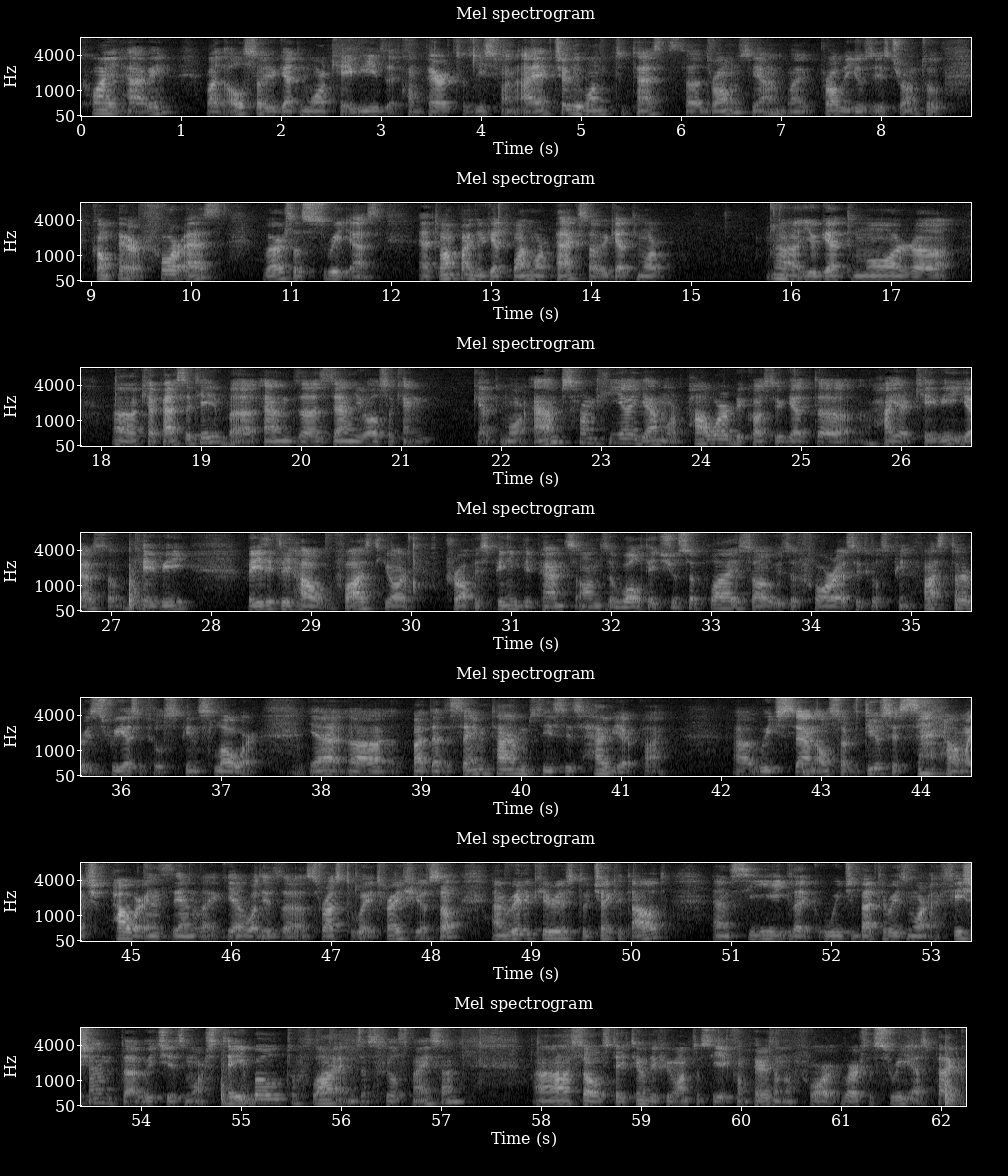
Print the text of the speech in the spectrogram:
quite heavy but also you get more KVs compared to this one. I actually want to test the drones, yeah, I probably use this drone to compare 4S versus 3S. At one point you get one more pack, so you get more uh, you get more uh, uh, capacity, but and uh, then you also can get more amps from here, yeah, more power because you get the higher KV, yeah, so KV basically how fast your prop is spinning depends on the voltage you supply. So with the 4S it will spin faster, with 3S it will spin slower. Yeah, uh, but at the same time this is heavier pack. Uh, which then also reduces how much power in the end like yeah what is the thrust to weight ratio so I'm really curious to check it out and see like which battery is more efficient uh, which is more stable to fly and just feels nicer uh, so stay tuned if you want to see a comparison of 4 versus 3 S pack.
